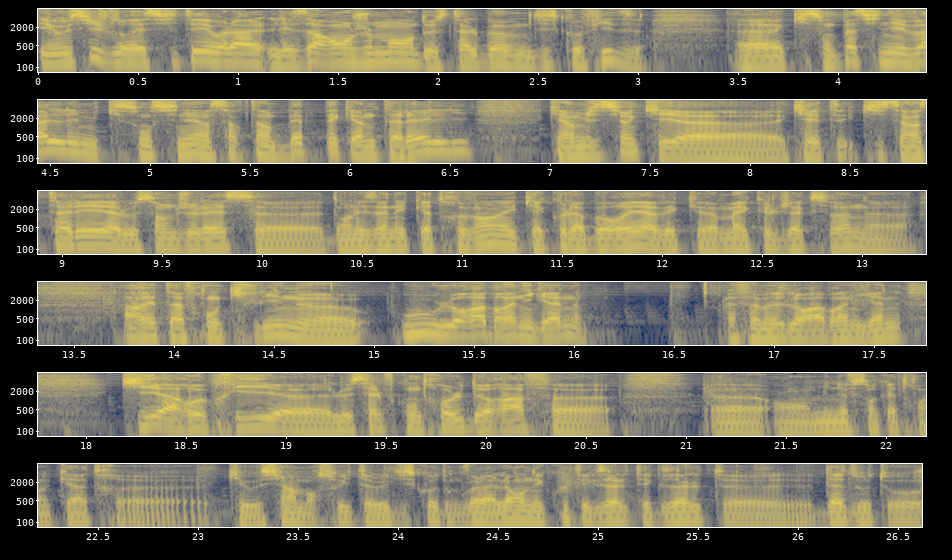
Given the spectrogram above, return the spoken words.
et aussi, je voudrais citer voilà les arrangements de cet album Disco Feeds, qui sont pas signés Val, mais qui sont signés un certain Beppe Cantante qui est un musicien qui, euh, qui, qui s'est installé à Los Angeles euh, dans les années 80 et qui a collaboré avec euh, Michael Jackson, Aretha Franklin ou Laura Branigan, la fameuse Laura Branigan, qui a repris le self-control de Raph en 1984, qui est aussi un morceau italo disco. Donc voilà, là on écoute Exalt Exalt d'Azoto,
